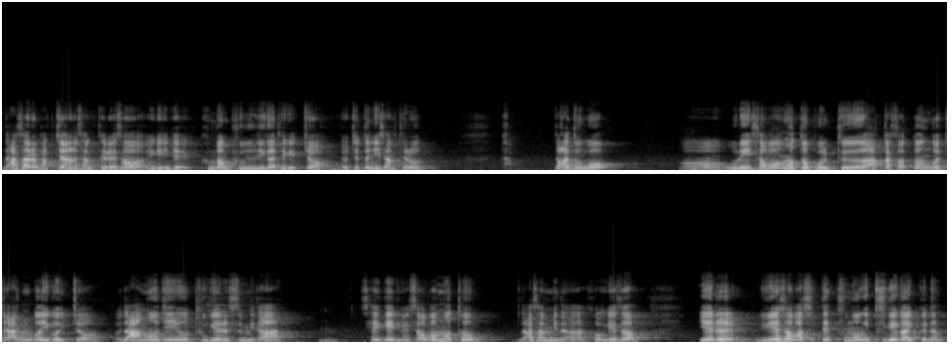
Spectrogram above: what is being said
나사를 박지 않은 상태라서 이게 이제 금방 분리가 되겠죠. 어쨌든 이 상태로 다- 놔두고 어, 우리 서버모터 볼트 아까 썼던 거 작은 거 이거 있죠. 그 나머지 요 두 개를 씁니다. 세 개 중에 서버모터 나사입니다. 거기에서 얘를 위에서 봤을 때 구멍이 두 개가 있거든.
